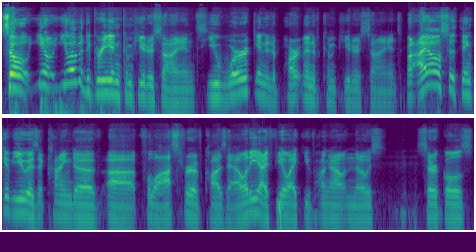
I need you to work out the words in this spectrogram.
So, you know, you have a degree in computer science. You work in a department of computer science, but I also think of you as a kind of uh, philosopher of causality. I feel like you've hung out in those circles.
